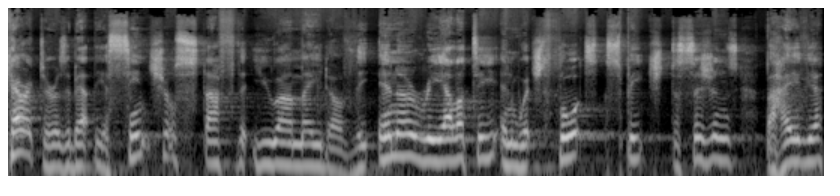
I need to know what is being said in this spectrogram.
Character is about the essential stuff that you are made of, the inner reality in which thoughts, speech, decisions, behavior,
